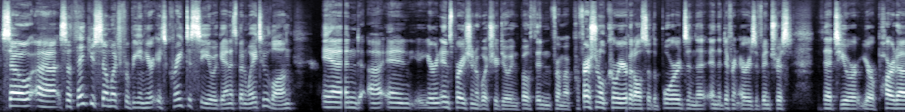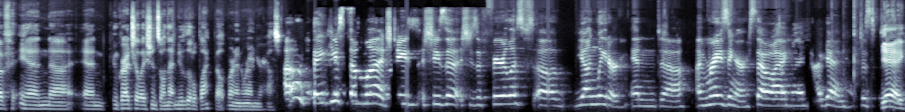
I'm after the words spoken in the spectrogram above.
so. Uh, so, thank you so much for being here. It's great to see you again. It's been way too long and uh, and you're an inspiration of what you're doing, both in from a professional career, but also the boards and the and the different areas of interest that you're you're a part of. And uh, and congratulations on that new little black belt running around your house. Oh, thank you so much. She's she's a she's a fearless uh, young leader, and uh, I'm raising her. So I again just yay.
